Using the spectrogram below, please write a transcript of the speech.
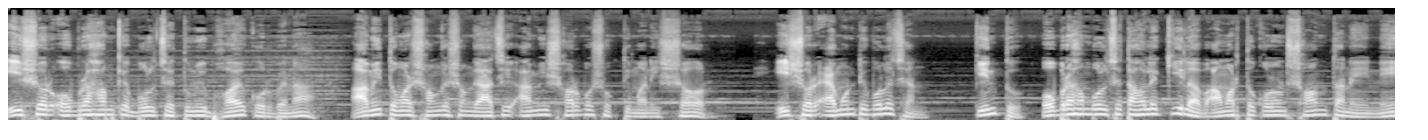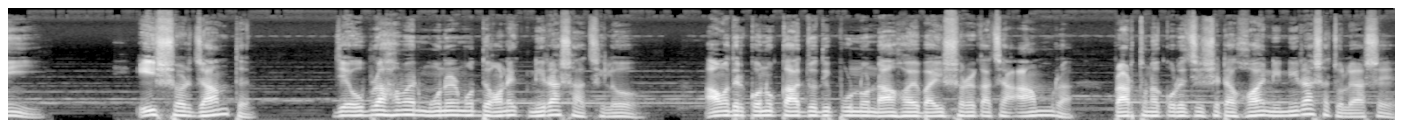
ঈশ্বর ওব্রাহামকে বলছে, তুমি ভয় করবে না। আমি তোমার সঙ্গে সঙ্গে আছি। আমি সর্বশক্তিমান ঈশ্বর। ঈশ্বর এমনটি বলেছেন। কিন্তু ওব্রাহাম বলছে, তাহলে কি লাভ? আমার তো কোনো সন্তানেই নেই। ঈশ্বর জানতেন যে ওব্রাহামের মনের মধ্যে অনেক নিরাশা ছিল। আমাদের কোনো কাজ যদি পূর্ণ না হয় বা ঈশ্বরের কাছে আমরা প্রার্থনা করেছি সেটা হয়নি, নিরাশা চলে আসে।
